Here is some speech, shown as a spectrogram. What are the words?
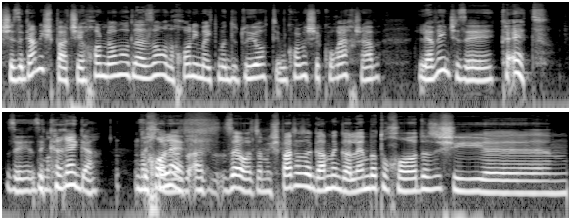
שזה גם משפט שיכול מאוד מאוד לעזור, נכון, עם ההתמודדויות, עם כל מה שקורה עכשיו, להבין שזה כעת, זה, זה נכון. כרגע, נכון, זה חולף. אז, אז זהו, אז המשפט הזה גם מגלם בתוכו עוד איזושהי, אה,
